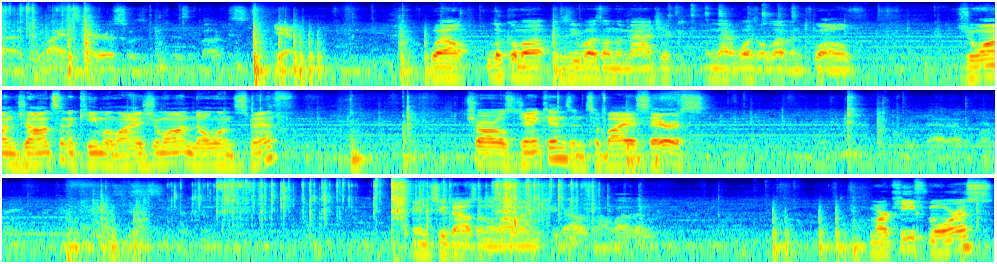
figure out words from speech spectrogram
Uh, Tobias Harris was is the Bucks. Yeah. Well, look him up because he was on the Magic, and that was 11 12. Juwan Johnson, Akeem Olajuwon, Nolan Smith, Charles Jenkins, and Tobias Harris. Look that up for me. in 2011. 2011. Markeith Morris,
